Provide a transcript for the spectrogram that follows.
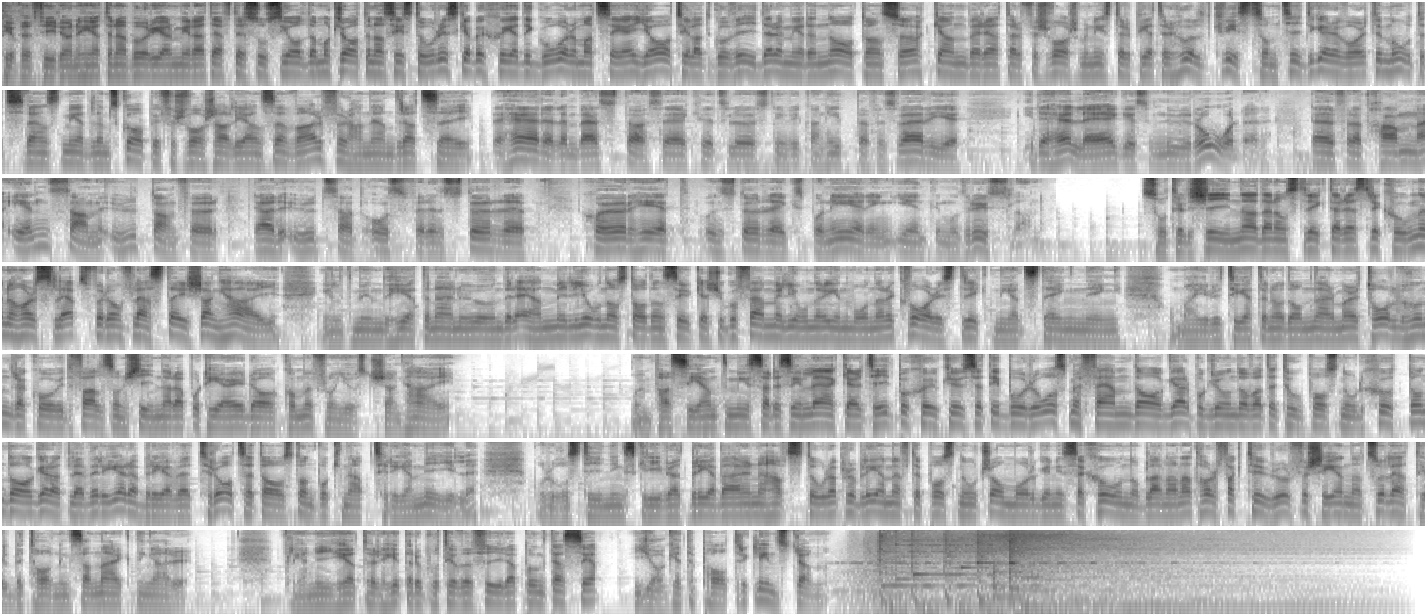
TV4-nyheterna börjar med att efter Socialdemokraternas historiska besked igår om att säga ja till att gå vidare med en NATO-ansökan berättar försvarsminister Peter Hultqvist som tidigare varit emot ett svenskt medlemskap i försvarsalliansen varför han ändrat sig. Det här är den bästa säkerhetslösning vi kan hitta för Sverige i det här läget som nu råder. Därför att hamna ensam utanför, det hade utsatt oss för en större skörhet och en större exponering gentemot Ryssland. Så till Kina där de strikta restriktionerna har släppts för de flesta i Shanghai. Enligt myndigheterna är nu under en miljon av stadens cirka 25 miljoner invånare kvar i strikt nedstängning och majoriteten av de närmare 1200 covidfall som Kina rapporterar idag kommer från just Shanghai. Och en patient missade sin läkartid på sjukhuset i Borås med fem dagar på grund av att det tog Postnord 17 dagar att leverera brevet trots ett avstånd på knappt tre mil. Borås Tidning skriver att brevbärarna haft stora problem efter Postnords omorganisation och bland annat har fakturor försenats och lett till betalningsanmärkningar. Fler nyheter hittar du på tv4.se. Jag heter Patrik Lindström.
